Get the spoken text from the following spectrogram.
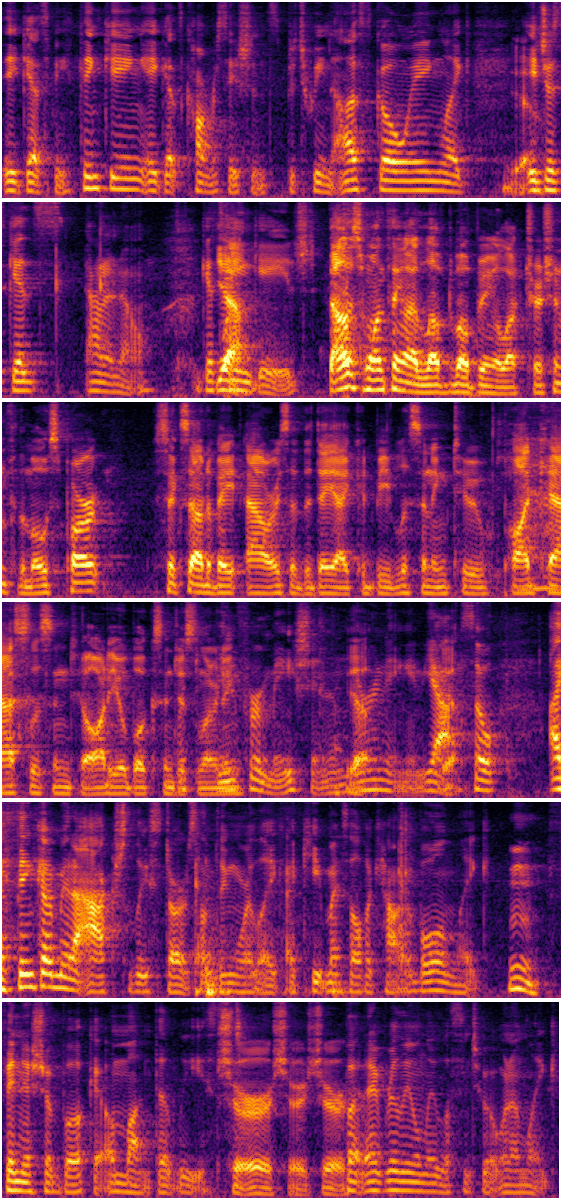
it gets me thinking. It gets conversations between us going. Like Yeah. it just gets, I don't know, gets Yeah. me engaged. That was one thing I loved about being an electrician for the most part. Six out of eight hours of the day, I could be listening to podcasts, listening to audiobooks, and just learning. information and Yeah. learning and yeah. Yeah. so i think i'm gonna actually start something where like i keep myself accountable and like Hmm. finish a book a month at least Sure, sure, sure. but i really only listen to it when i'm like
